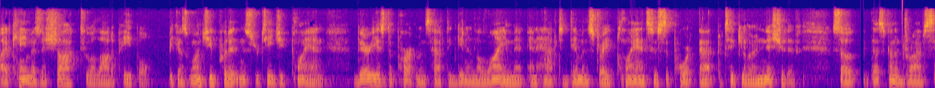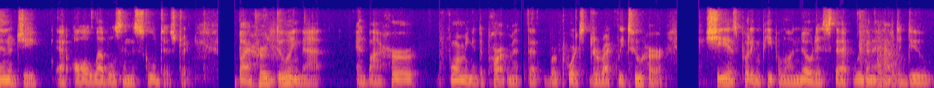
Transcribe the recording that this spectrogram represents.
It came as a shock to a lot of people because once you put it in a strategic plan, various departments have to get in alignment and have to demonstrate plans to support that particular initiative. So that's going to drive synergy at all levels in the school district. By her doing that, and by her forming a department that reports directly to her, she is putting people on notice that we're going to have to do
